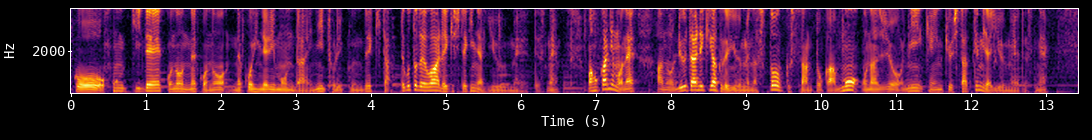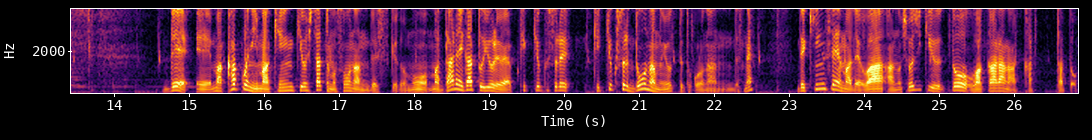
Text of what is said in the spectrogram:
構本気でこの猫の猫ひねり問題に取り組んできたってことでは歴史的には有名ですね。まあ、他にもね、あの流体力学で有名なストークスさんとかも同じように研究したって意味では有名ですね。で、えーまあ、過去にまあ研究をしたってもそうなんですけども、まあ、誰がというよりは結局それ、結局それどうなのよってところなんですね。で、近世まではあの正直言うと分からなかったと。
